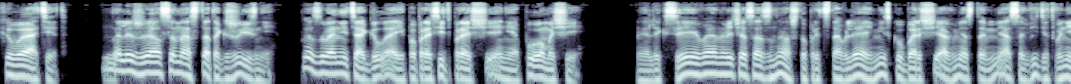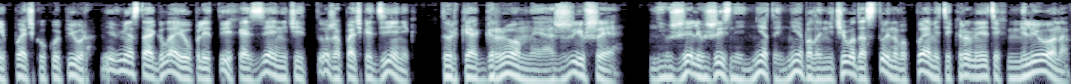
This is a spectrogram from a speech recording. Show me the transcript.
хватит. Належался на остаток жизни. Позвонить Аглае и попросить прощения, помощи. Алексей Иванович осознал, что, представляя миску борща вместо мяса, видит в ней пачку купюр, и вместо Аглаи у плиты хозяйничает тоже пачка денег, только огромная, ожившая. Неужели в жизни нет и не было ничего достойного памяти, кроме этих миллионов?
